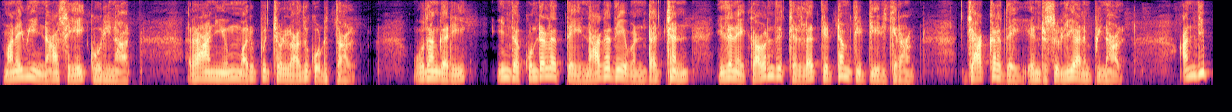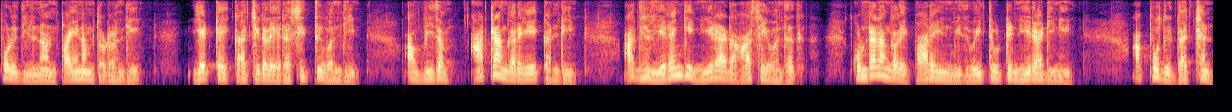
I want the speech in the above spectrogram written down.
மனைவியின் ஆசையை கூறினார். ராணியும் மறுப்பு சொல்லாது கொடுத்தாள். உதங்கரி இந்த குண்டலத்தை நாகதேவன் தச்சன் இதனை கவர்ந்து செல்ல திட்டம் தீட்டியிருக்கிறான். ஜாக்கிரதை என்று சொல்லி அனுப்பினாள். அந்திப்பொழுதில் நான் பயணம் தொடர்ந்தேன். இயற்கை காட்சிகளை ரசித்து வந்தேன். அவ்விதம் ஆற்றாங்கரையை கண்டேன். அதில் இறங்கி நீராட ஆசை வந்தது. குண்டலங்களை பாறையின் மீது வைத்துவிட்டு நீராடினேன். அப்போது தச்சன்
